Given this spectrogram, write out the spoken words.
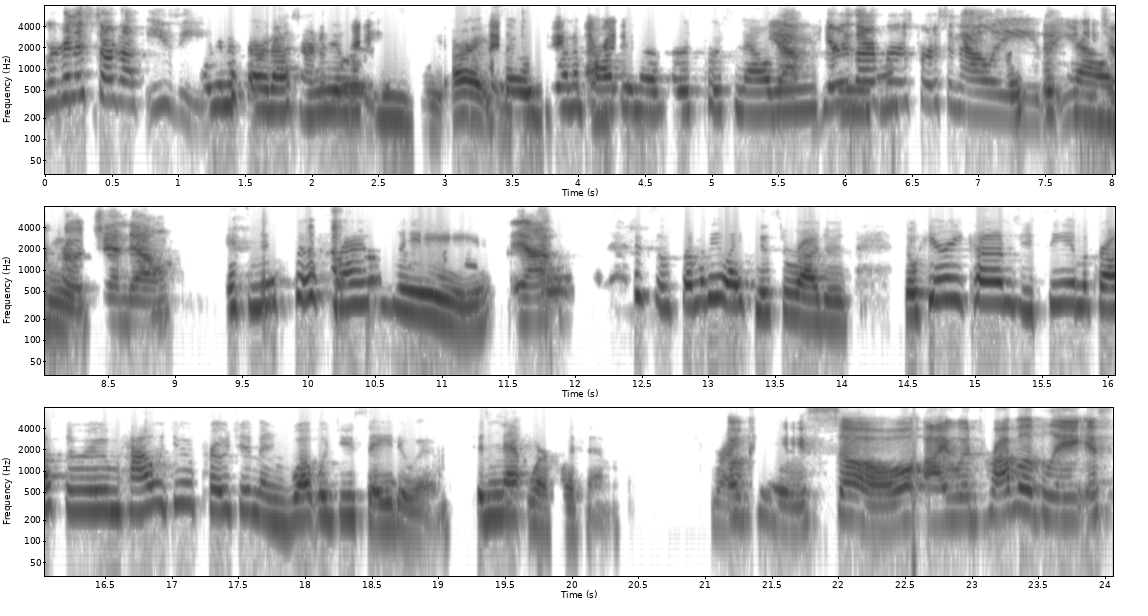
We're gonna start off easy. We're gonna start off start really easy. All right so do you want to pop in our first personality yeah. Here's our first personality first that you need to approach Chandelle. it's mr friendly. Yeah. So somebody like mr rogers so here he comes. You see him across the room. How would you approach him and what would you say to him to network with him? Right. Okay. So I would probably if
